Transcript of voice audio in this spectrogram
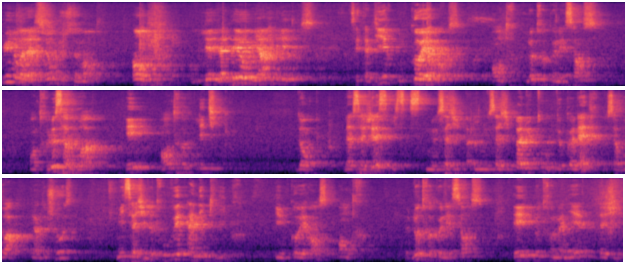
une relation justement entre la théoria et l'éthos, c'est-à-dire une cohérence entre notre connaissance, entre le savoir et entre l'éthique. Donc, la sagesse, il ne s'agit pas du tout de connaître, de savoir plein de choses, mais il s'agit de trouver un équilibre et une cohérence entre notre connaissance et notre manière d'agir,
